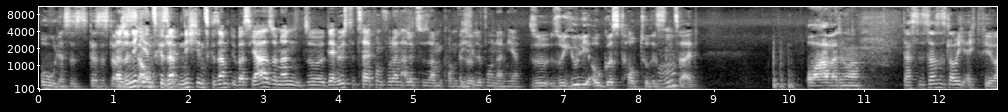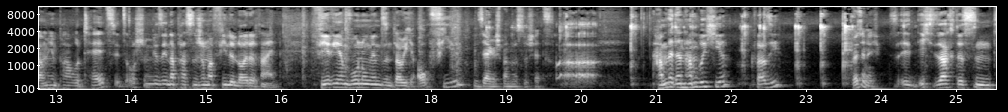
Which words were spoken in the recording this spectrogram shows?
Oh, das ist, das ist glaube also ich, Also nicht insgesamt, viel. nicht insgesamt übers Jahr, sondern so der höchste Zeitpunkt, wo dann alle zusammenkommen. Wie also, viele wohnen dann hier? So, so Juli, August, Haupttouristenzeit. Mhm. Oh, warte mal. Das ist, das ist glaube ich, echt viel. Wir haben hier ein paar Hotels jetzt auch schon gesehen, da passen schon mal viele Leute rein. Ferienwohnungen sind, glaube ich, auch viel. Bin sehr gespannt, was du schätzt. Uh, haben wir dann Hamburg hier quasi? Weiß ich nicht. Ich sag, das sind,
